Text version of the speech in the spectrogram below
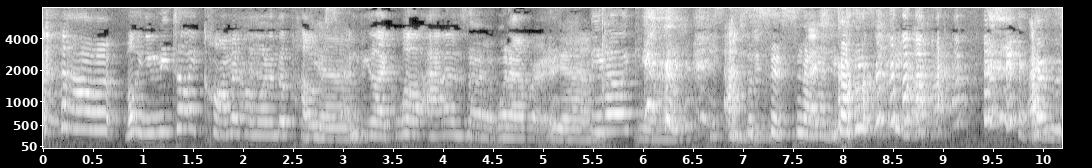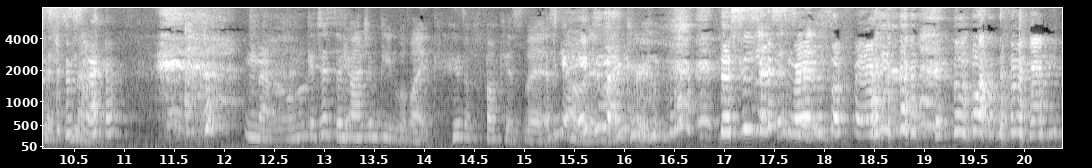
Uh, well, you need to like comment on one of the posts Yeah. and be like, well, as a whatever. Yeah. You know, like Yeah. as a Just- cis man. should No. say, as a As a cis man. no. I could just Yeah. imagine people like, who the fuck is this? Yeah, coming in exactly. group. The let cis this man is a fan. Who let them in?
